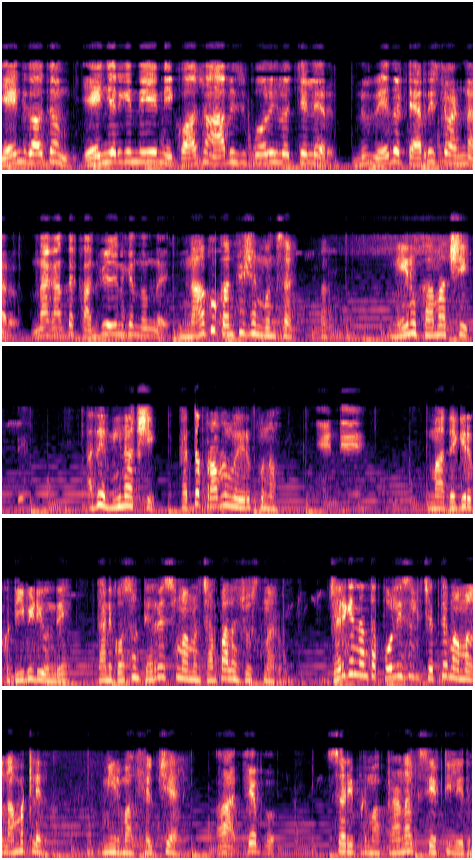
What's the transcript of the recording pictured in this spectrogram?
ఏంటి గౌతమ్? ఏం జరిగింది? నీ కోసం ఆఫీస్ పోలీసులు వచ్చేళ్ళారు నువ్వేదో టెర్రరిస్ట్ అంటున్నారు. నాకంత కన్ఫ్యూజన్ కింద ఉంది. నాకు కన్ఫ్యూజన్ ఉంది సార్. నేను కామాక్షి. అదే మీనాక్షి. పెద్ద ప్రాబ్లం లో ఇరుక్కున్నాం. ఏంటి? మా దగ్గర ఒక డివిడి ఉంది. దానికోసం టెర్రరిస్ట్ మమ్మల్ని చంపాలని చూస్తున్నారు. జరిగిందంతా పోలీసులకు చెప్తే మమ్మల్ని నమ్మట్లేదు. మీరు మాకు హెల్ప్ చేయాలి. ఆ, చెప్పు. సార్ ఇప్పుడు మా ప్రాణాలకు సేఫ్టీ లేదు.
